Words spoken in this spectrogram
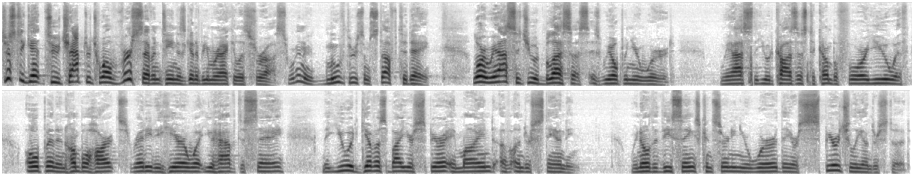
Just to get to chapter 12, verse 17 is going to be miraculous for us. We're going to move through some stuff today. Lord, we ask that you would bless us as we open your word. We ask that you would cause us to come before you with open and humble hearts, ready to hear what you have to say, that you would give us by your Spirit a mind of understanding. We know that these things concerning your word, they are spiritually understood.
